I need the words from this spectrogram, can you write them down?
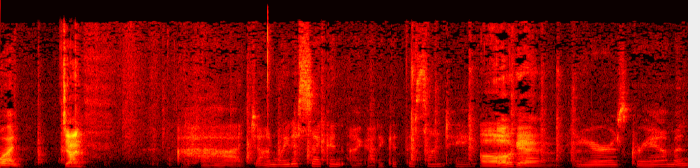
one. John. Ah, John, wait a second. I gotta get this on tape. Oh, okay. Here's Graham and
